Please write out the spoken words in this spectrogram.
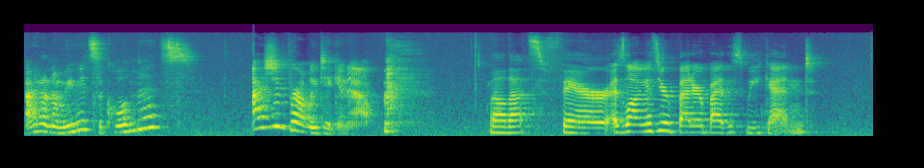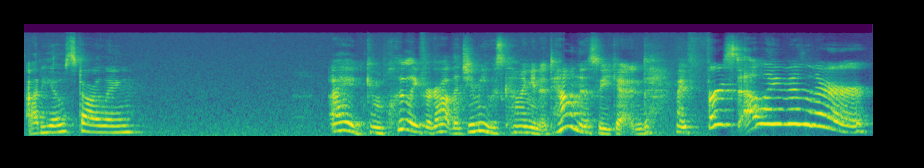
I don't know, maybe it's the cold meds? I should probably take a nap. well, that's fair. As long as you're better by this weekend. Adios, darling. I had completely forgot that Jimmy was coming into town this weekend. My first LA visitor!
